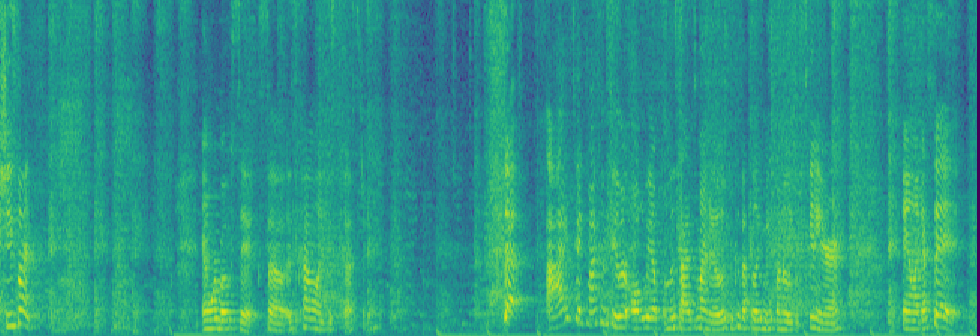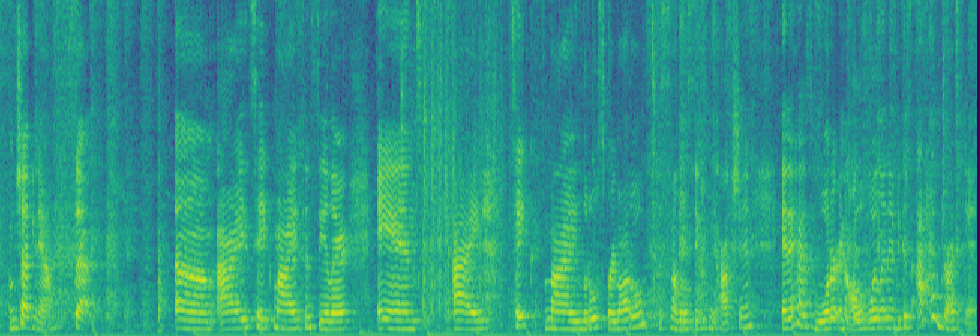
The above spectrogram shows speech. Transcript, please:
she's like and we're both sick so it's kind of like disgusting I take my concealer all the way up on the sides of my nose because I feel like it makes my nose look skinnier. And like I said I'm chubby now. So um, I take my concealer and I take my little spray bottle. This is my little secret concoction and it has water and olive oil in it because I have dry skin.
